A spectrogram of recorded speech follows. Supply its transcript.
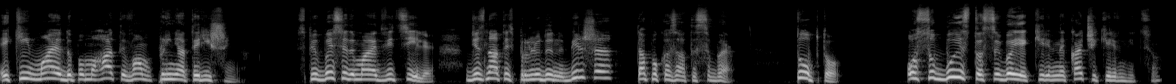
який має допомагати вам прийняти рішення. Співбесіди має дві цілі: дізнатись про людину більше та показати себе. Тобто особисто себе як керівника чи керівницю,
